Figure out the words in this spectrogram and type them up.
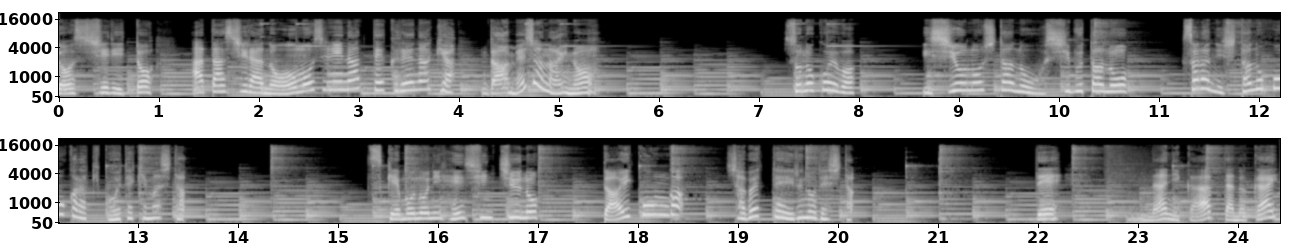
どっしりとあたしらの重しになってくれなきゃダメじゃないの。その声は石尾の下の押し蓋のさらに下の方から聞こえてきました。漬物に変身中の大根が喋っているのでした。で、何かあったのかい？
